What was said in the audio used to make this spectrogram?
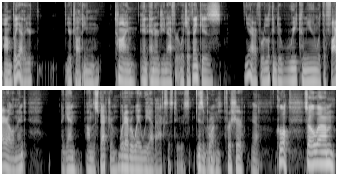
Um, but yeah, you're you're talking time and energy and effort, which I think is yeah, if we're looking to recommune with the fire element, again, on the spectrum, whatever way we have access to is is important for sure. Yeah. Cool. So, um,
